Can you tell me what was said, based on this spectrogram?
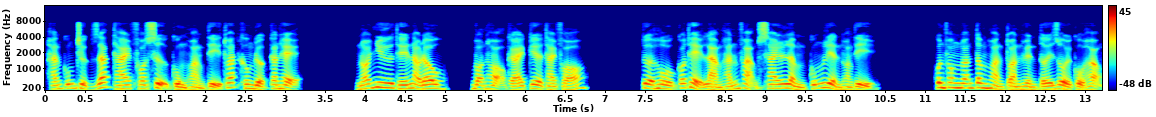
hắn cũng trực giác thái phó sự cùng hoàng tỷ thoát không được căn hệ. Nói như thế nào đâu, bọn họ cái kia thái phó. Tựa hồ có thể làm hắn phạm sai lầm cũng liền hoàng tỷ. Quân phong đoán tâm hoàn toàn huyền tới rồi cổ họng,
